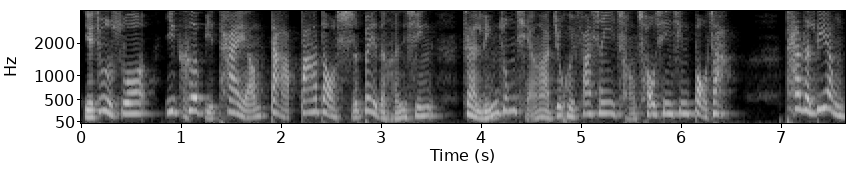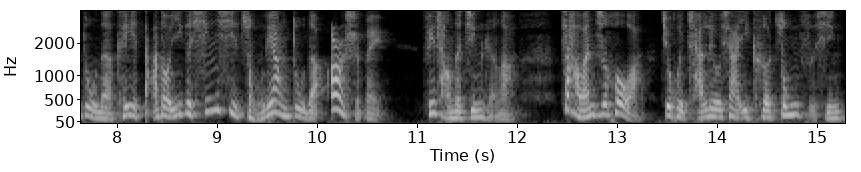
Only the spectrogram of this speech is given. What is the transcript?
也就是说，一颗比太阳大八到十倍的恒星，在临终前啊，就会发生一场超新星爆炸。它的亮度呢，可以达到一个星系总亮度的二十倍，非常的惊人啊！炸完之后啊，就会残留下一颗中子星，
